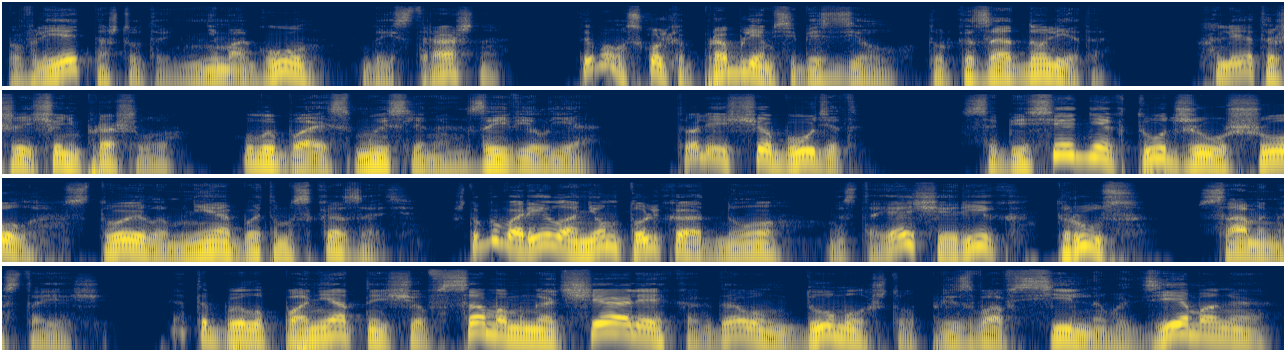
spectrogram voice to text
Повлиять на что-то не могу, да и страшно. Ты вам сколько проблем себе сделал, только за одно лето. Лето же еще не прошло. Улыбаясь мысленно, заявил я. То ли еще будет. Собеседник тут же ушел, стоило мне об этом сказать. Что говорило о нем только одно. Настоящий Рик – трус, самый настоящий. Это было понятно еще в самом начале, когда он думал, что, призвав сильного демона,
